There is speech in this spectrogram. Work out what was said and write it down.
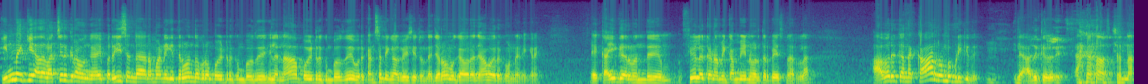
இன்னைக்கு அதை வச்சிருக்கிறவங்க இப்போ ரீசெண்டாக நம்ம அன்னைக்கு திருவனந்தபுரம் போயிட்டு இருக்கும்போது இல்லை நான் போயிட்டு இருக்கும்போது ஒரு கன்சல்டிங் கால் பேசிட்டு இருந்தேன். ஜெரோமுக்கு அவரை ஞாபகம் இருக்கும்னு நினைக்கிறேன். ஏ, கைகர் வந்து ஃபியூல் எக்கனாமி கம்மின்னு ஒருத்தர் பேசினார்ல அவருக்கு அந்த கார் ரொம்ப பிடிக்குது. இல்லை அதுக்கு சொன்னான்.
